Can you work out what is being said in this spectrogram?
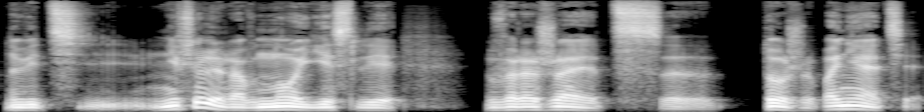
но ведь не все ли равно, если выражается тоже понятие.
